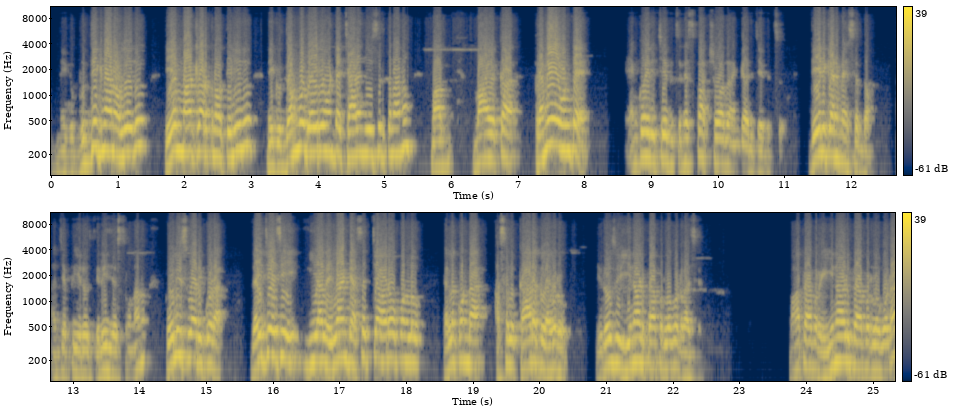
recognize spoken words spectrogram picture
నీకు బుద్ధి జ్ఞానం లేదు. ఏం మాట్లాడుతున్నావో తెలియదు నీకు దమ్ము ధైర్యం ఉంటే ఛాలెంజ్ విసురుతున్నాను. మా మా యొక్క ప్రమేయం ఉంటే ఎంక్వైరీ చేపించు నిష్పాక్షవాదం ఎంక్వైరీ చేపించు. దేనికైనా మేము సిద్ధం అని చెప్పి ఈరోజు తెలియజేస్తున్నాను. పోలీసు వారికి కూడా దయచేసి ఇవాళ ఇలాంటి అసత్య ఆరోపణలు వెళ్ళకుండా అసలు కారకులు ఎవరు? ఈరోజు ఈనాడు పేపర్లో కూడా రాశారు. మా పేపర్ ఈనాడు పేపర్లో కూడా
